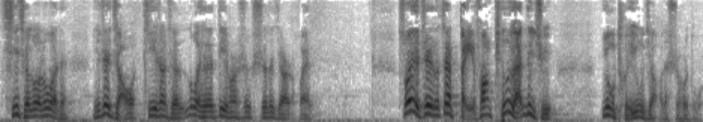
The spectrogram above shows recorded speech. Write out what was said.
起起落落的，你这脚踢上去落下的地方是石头尖儿，坏了。所以这个在北方平原地区，用腿用脚的时候多。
